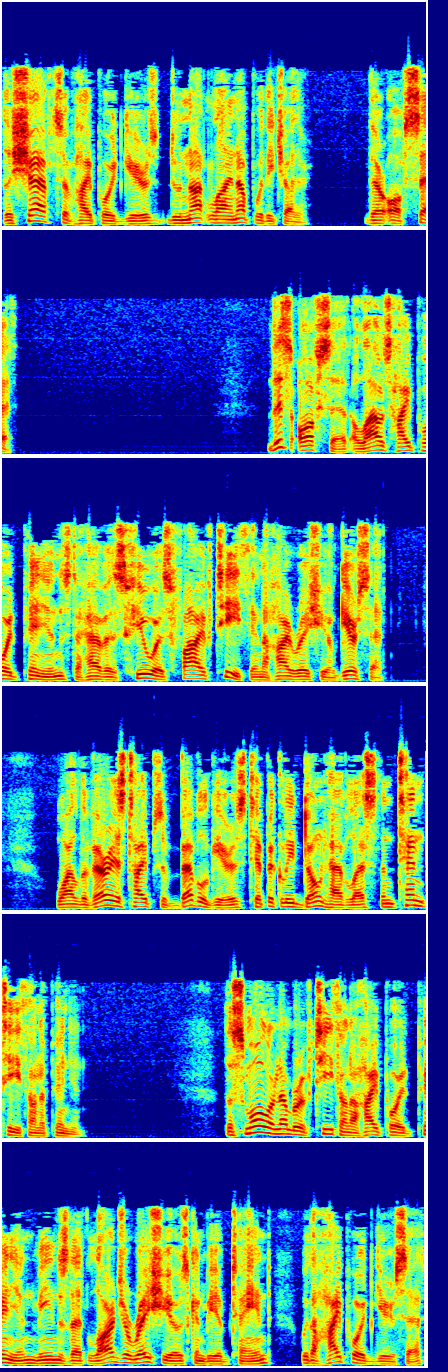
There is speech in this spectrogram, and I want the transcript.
the shafts of hypoid gears do not line up with each other. They're offset. This offset allows hypoid pinions to have as few as five teeth in a high-ratio gear set, while the various types of bevel gears typically don't have less than 10 teeth on a pinion. The smaller number of teeth on a hypoid pinion means that larger ratios can be obtained with a hypoid gear set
